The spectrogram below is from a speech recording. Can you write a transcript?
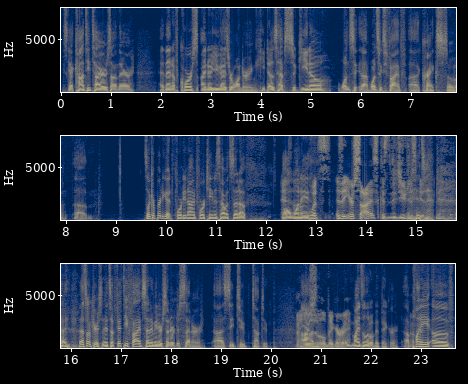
He's got Conti tires on there. And then, of course, I know you guys are wondering, he does have Sugino 1, uh, 165 uh, cranks. So um, it's looking pretty good. 49 14 is how it's set up. All And, one uh. What's is it your size? Because did you just get? that's what I'm curious. It's a 55 centimeter center to center uh, seat tube, top tube. Oh, yours is a um, little bigger, right? Mine's a little bit bigger. Uh, Plenty of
